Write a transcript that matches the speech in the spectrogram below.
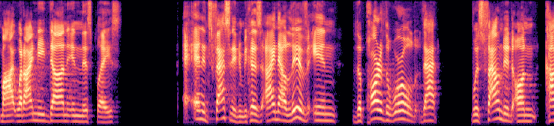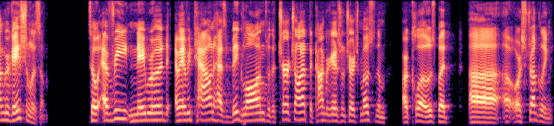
my what I need done in this place. And it's fascinating because I now live in the part of the world that was founded on congregationalism. So every neighborhood, I mean, every town has big lawns with a church on it. The congregational church, most of them are closed, but uh, uh, or struggling.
